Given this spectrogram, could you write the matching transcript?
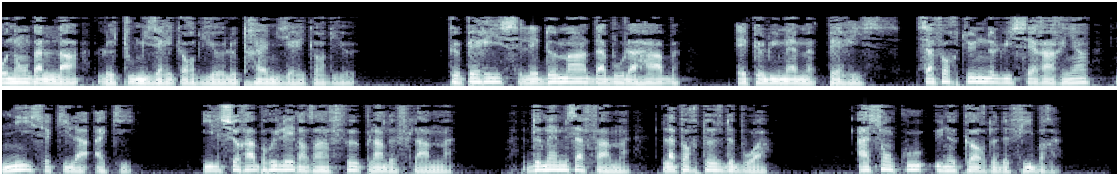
Au nom d'Allah, le tout miséricordieux, le très miséricordieux. Que périssent les deux mains d'Abu Lahab et que lui-même périsse. Sa fortune ne lui sert à rien, ni ce qu'il a acquis. Il sera brûlé dans un feu plein de flammes. De même sa femme, la porteuse de bois. À son cou une corde de fibres.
